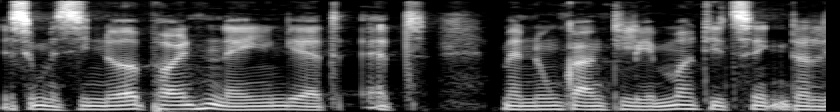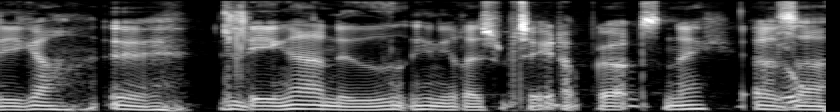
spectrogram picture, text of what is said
Jeg skal man sige, noget af pointen er egentlig, at, at man nogle gange glemmer de ting, der ligger øh, længere nede end i resultatopgørelsen. Ikke? Altså, jo,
